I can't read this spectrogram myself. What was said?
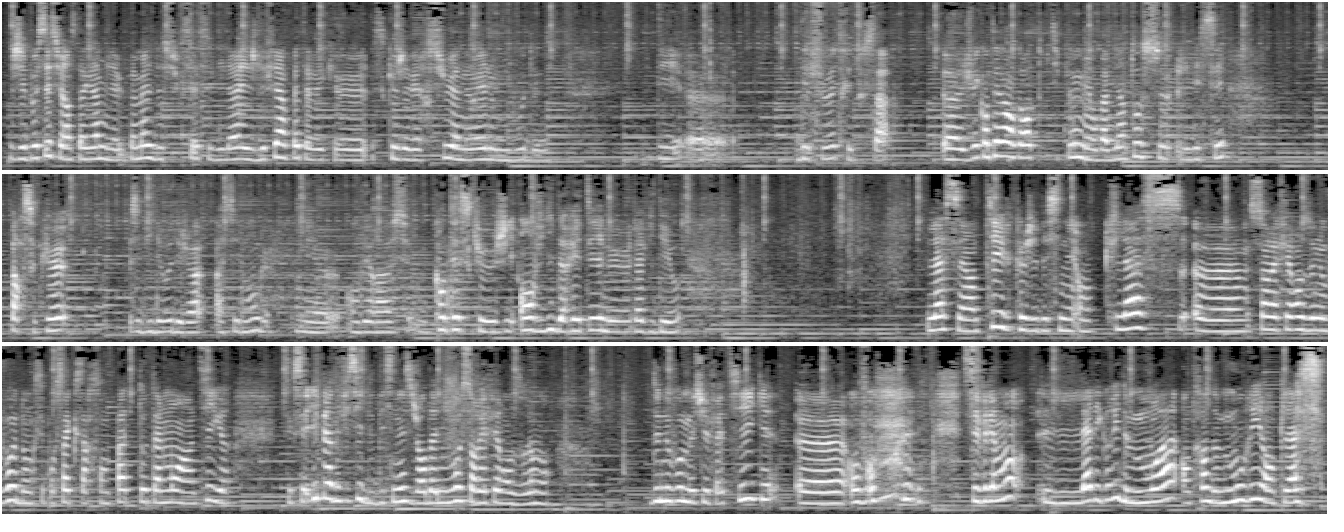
J'ai posté sur Instagram, il a eu pas mal de succès celui-là et je l'ai fait en fait avec euh, ce que j'avais reçu à Noël au niveau de des, feutres et tout ça. Je vais compter encore un tout petit peu mais on va bientôt se laisser parce que cette vidéo est déjà assez longue mais on verra quand est-ce que j'ai envie d'arrêter la vidéo. Là c'est un tigre que j'ai dessiné en classe euh, sans référence de nouveau donc c'est pour ça que ça ressemble pas totalement à un tigre. C'est que c'est hyper difficile de dessiner ce genre d'animaux sans référence vraiment. De nouveau Monsieur Fatigue, va... C'est vraiment l'allégorie de moi en train de mourir en classe.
